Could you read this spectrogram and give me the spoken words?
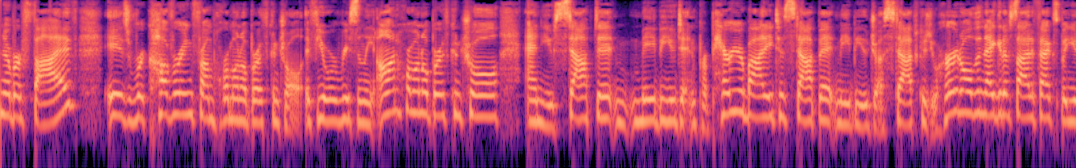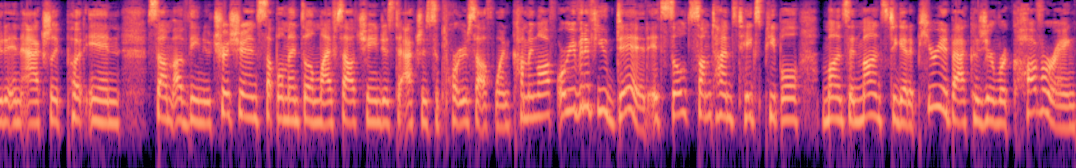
Number five is recovering from hormonal birth control. If you were recently on hormonal birth control and you stopped it, maybe you didn't prepare your body to stop it. Maybe you just stopped because you heard all the negative side effects, but you didn't actually put in some of the nutrition, supplemental and lifestyle changes to actually support yourself when coming off. Or even if you did, it still sometimes takes people months and months to get a period back because you're recovering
